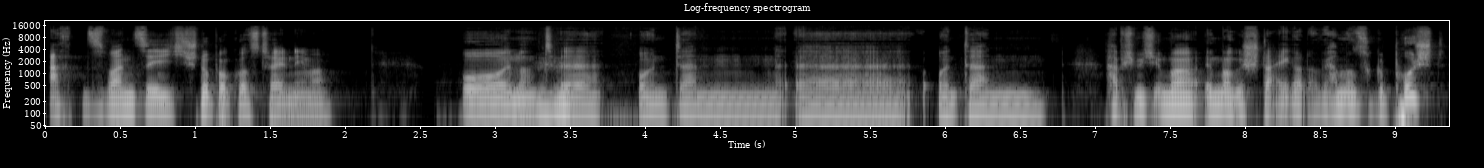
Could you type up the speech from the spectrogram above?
28 Schnupperkursteilnehmer. Und, Mhm. äh, und dann, äh, und dann habe ich mich immer, immer gesteigert, aber wir haben uns so gepusht,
